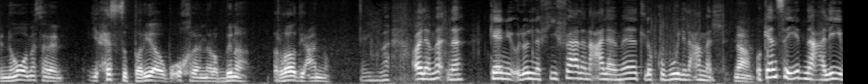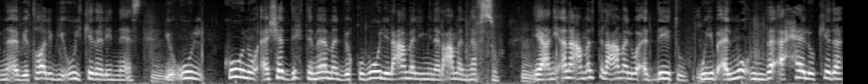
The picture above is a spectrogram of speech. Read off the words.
إن هو مثلا يحس بطريقة أو بأخرى إن ربنا راضي عنه. أيوه. علمائنا كانوا يقولوا لنا في فعلا علامات لقبول العمل. نعم. وكان سيدنا علي بن أبي طالب يقول كده للناس. يقول كونوا أشد اهتماما بقبول العمل من العمل نفسه. يعني أنا عملت العمل وأديته ويبقى المؤمن بقى حاله كده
